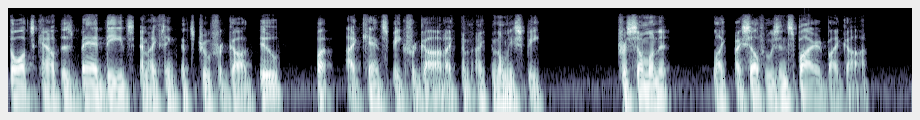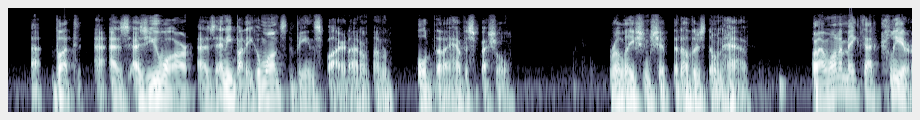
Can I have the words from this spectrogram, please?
thoughts count as bad deeds. And I think that's true for God too. But I can't speak for God. I can I can only speak for someone like myself who's inspired by God. Uh, but as as you are, as anybody who wants to be inspired, I don't I don't hold that I have a special relationship that others don't have. But I want to make that clear.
